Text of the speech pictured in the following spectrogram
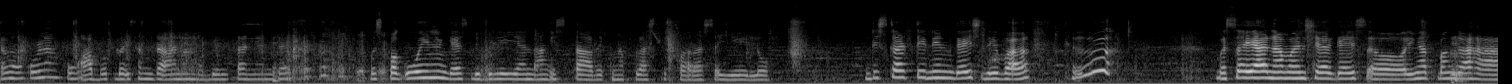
Ewan ko lang kung abot ba isang daan ang mabenta niyan, guys. Tapos pag uwi niyan, guys, bibili yan ang starik na plastic para sa yelo. Diskarte din, guys, di ba? Uh, masaya naman siya, guys. So, ingat bangga, ha?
